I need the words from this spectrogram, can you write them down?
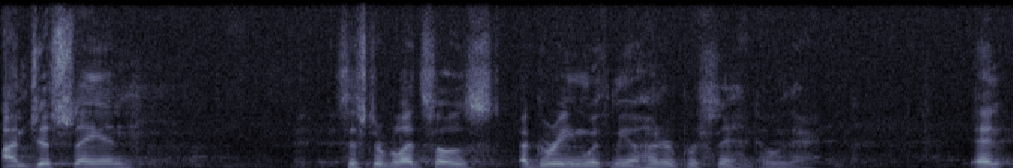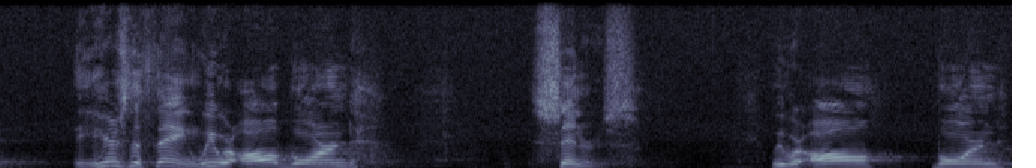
I'm just saying, Sister Bledsoe's agreeing with me 100% over there. And here's the thing we were all born sinners. We were all born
